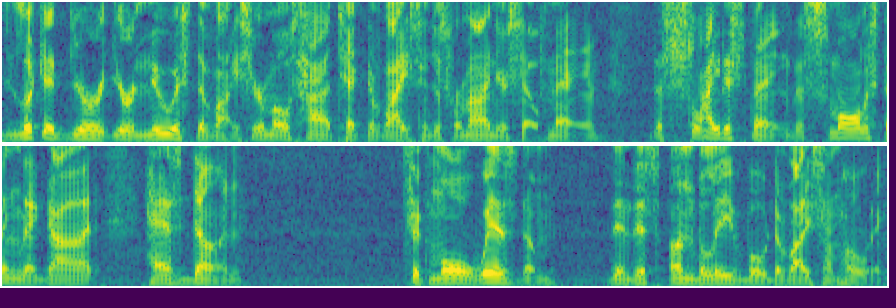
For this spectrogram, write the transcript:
look at your your newest device, your most high tech device, and just remind yourself, man, the slightest thing, the smallest thing that God has done, took more wisdom than this unbelievable device I'm holding.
